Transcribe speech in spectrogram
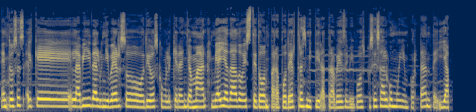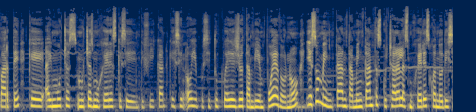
Entonces, el que la vida, el universo, Dios, como le quieran llamar, me haya dado este don para poder transmitir a través de mi voz, pues es algo muy importante. Y aparte que hay muchas, muchas mujeres que se identifican, que dicen, oye, pues si tú puedes, yo también puedo, ¿no? Y eso me encanta, me encanta escuchar a las mujeres cuando dicen,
